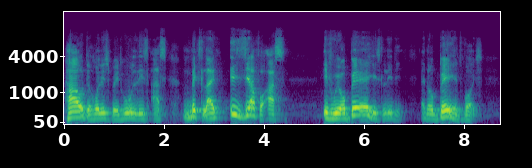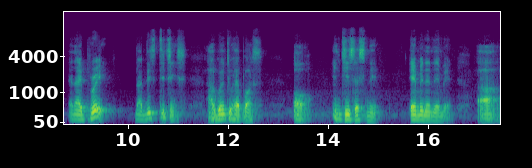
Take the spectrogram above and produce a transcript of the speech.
how the holy spirit who leads us makes life easier for us. If we obey his leading and obey his voice and i pray that these teachings are going to help us all. In jesus name amen and amen. Uh,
